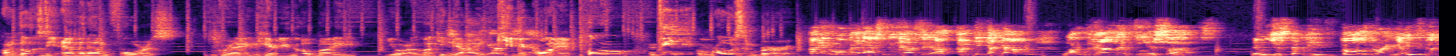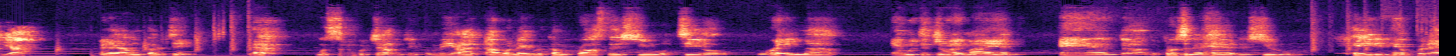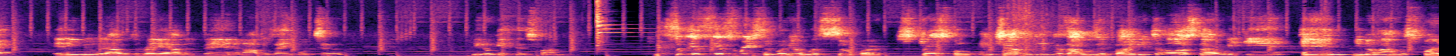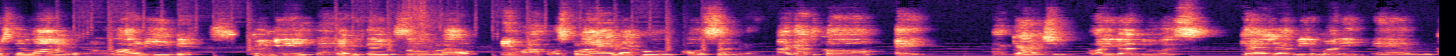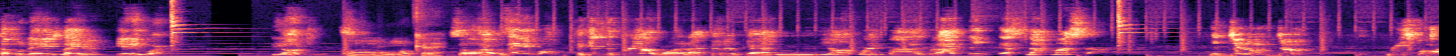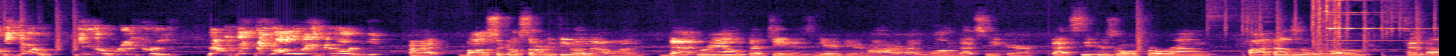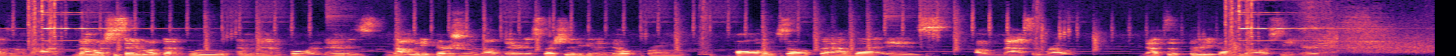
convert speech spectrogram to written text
are those the Eminem 4s? Greg, here you go, buddy. You are a lucky You guy. already Keep it quiet. Paul D. Rosenberg. I hit him up and asked him, I said, I, I think I got one pair left in your size. It was just that easy. Paul's a great guy. He's a good guy. Ray Allen 13. That was super challenging for me. I, I wasn't able to come across this shoe until Ray left and went to join Miami. And uh, the person that had this shoe hated him for that. And he knew that I was a Ray Allen fan and I was able to, you know, get this from him. This is it's, it's recent, but it was super stressful and challenging because I was invited to All Star Weekend, and you know I was first in line at a lot of the events. Couldn't get anything; everything was sold out. And when I was flying back home on Sunday, I got the call, "Hey, I got you. All you gotta do is cash at me the money, and a couple days later, here they were, the ultimate. Oh, okay. So I was able to get the three I wanted. I could have gotten the off-white fives, but I think that's not my style. The denim dunk, Reese Forbes denim. These are really crazy. They, they they've always been hard to get. All right, Bostic, I'll start with you on that one. That Ray Allen 13 is near and dear to my heart. I love that sneaker. That sneaker's going for around 5,000 on the low, 10,000 on the high. Not much to say about that blue Eminem 4. There's not many pairs of those out there, and especially to get a note from Paul himself to have that is a massive relic. That's a $30,000 sneaker.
